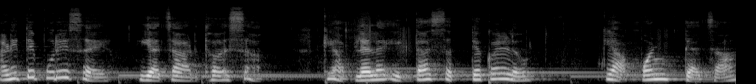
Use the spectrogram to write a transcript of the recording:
आणि ते पुरेसं आहे याचा अर्थ असा की आपल्याला एकदा सत्य कळलं की आपण त्याचा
